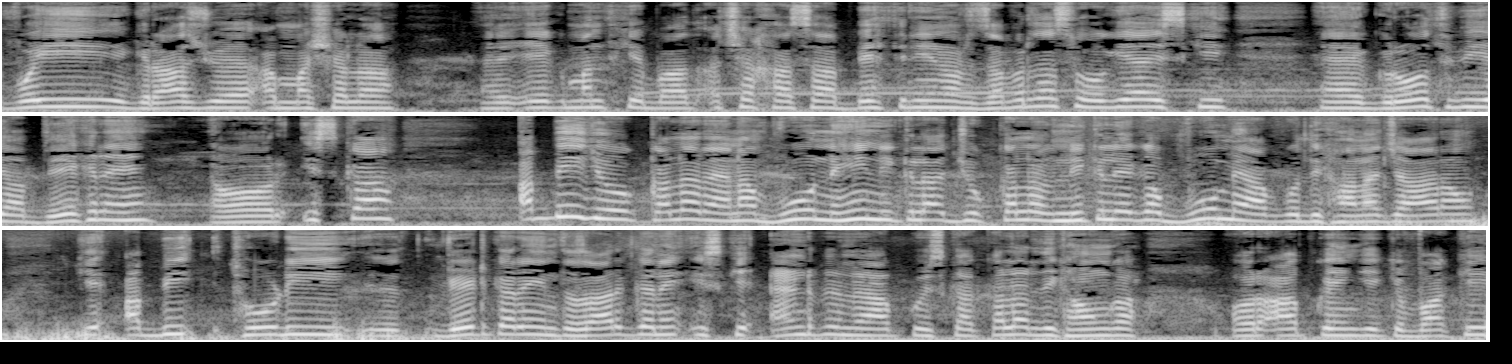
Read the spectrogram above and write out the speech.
वही ग्रास जो है, अब माशाल्लाह, एक मंथ के बाद अच्छा खासा बेहतरीन और ज़बरदस्त हो गया। इसकी ग्रोथ भी आप देख रहे हैं और इसका अभी जो कलर है ना, वो नहीं निकला। जो कलर निकलेगा, वो मैं आपको दिखाना चाह रहा हूँ कि अभी थोड़ी वेट करें, इंतज़ार करें। इसके एंड पे मैं आपको इसका कलर दिखाऊँगा और आप कहेंगे कि वाकई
